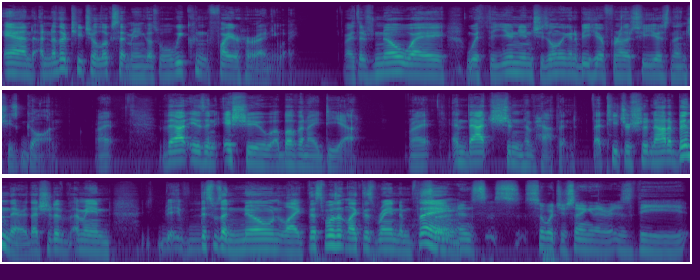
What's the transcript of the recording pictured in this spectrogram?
And another teacher looks at me and goes, Well, we couldn't fire her anyway right? There's no way with the union she's only going to be here for another two years and then she's gone, right? That is an issue above an idea, right? And that shouldn't have happened. That teacher should not have been there. That should have. I mean, this was a known like this wasn't like this random thing. So, and so what you're saying there is the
